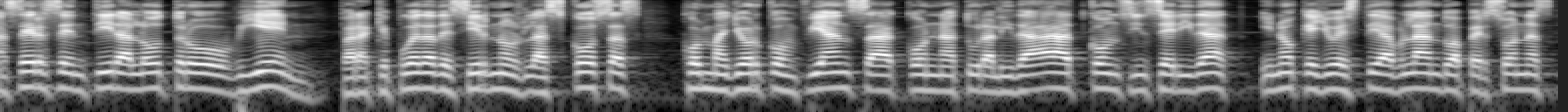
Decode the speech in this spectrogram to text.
hacer sentir al otro bien para que pueda decirnos las cosas con mayor confianza, con naturalidad, con sinceridad, y no que yo esté hablando a personas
